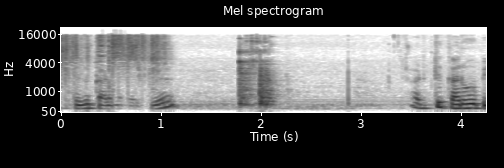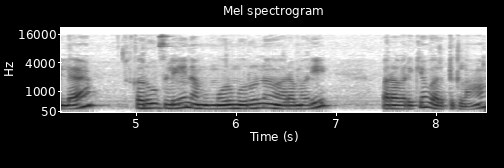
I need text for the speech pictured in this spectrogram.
அடுத்தது கடலைப்பருப்பு. அடுத்து கருவேப்பிலை. கருவேப்பிலையும் நம்ம மொறு மொறுன்னு வர மாதிரி வர வரைக்கும் வறுத்துக்கலாம்.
